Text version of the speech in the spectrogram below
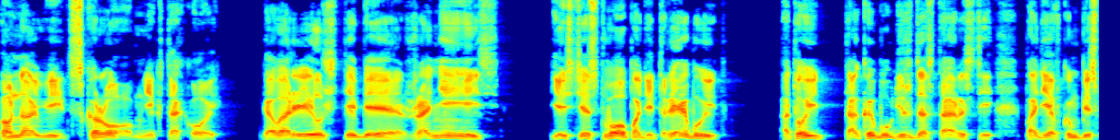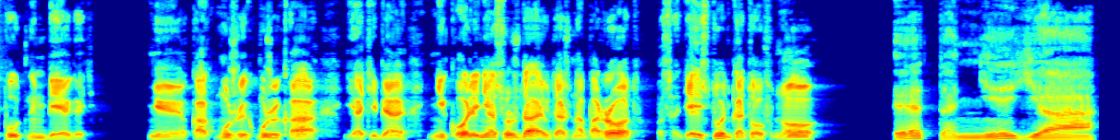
Он на вид скромник такой. Говорил ж тебе, женись. Естество поди требует, а то и так и будешь до старости по девкам беспутным бегать. Не, как мужик мужика, я тебя николи не осуждаю, даже наоборот, посодействовать готов, но... Это не я.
